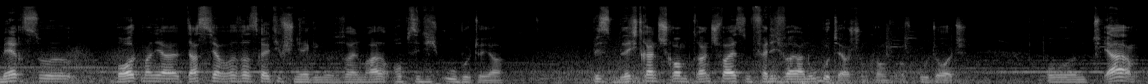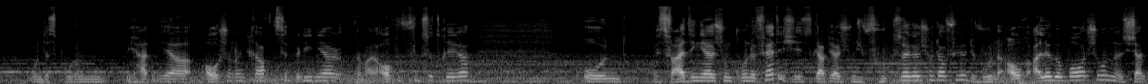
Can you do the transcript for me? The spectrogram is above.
Meeres, so, baut man ja das ja, was, was relativ schnell ging. Das waren mal hauptsächlich U-Boote, ja bisschen Blech dran schrauben, dran schweißen und fertig war dann U-Boot ja schon auf gut Deutsch. Und ja, und das wir hatten ja auch schon einen Kraft-Zeppelin, ja, sagen wir, auch einen Flugzeugträger. Und es war Ding ja schon im Grunde fertig. Es gab ja schon die Flugzeuge schon dafür, die wurden auch alle gebaut schon. Es stand,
